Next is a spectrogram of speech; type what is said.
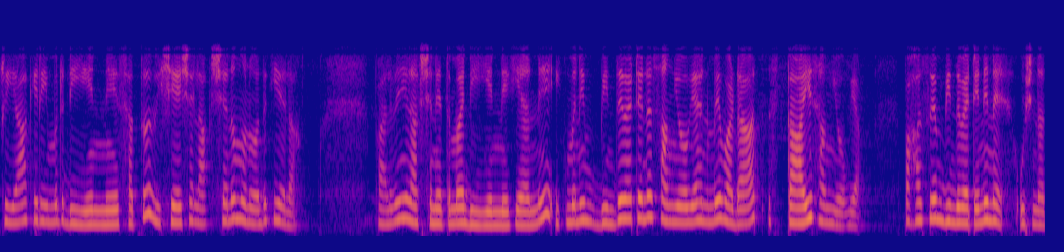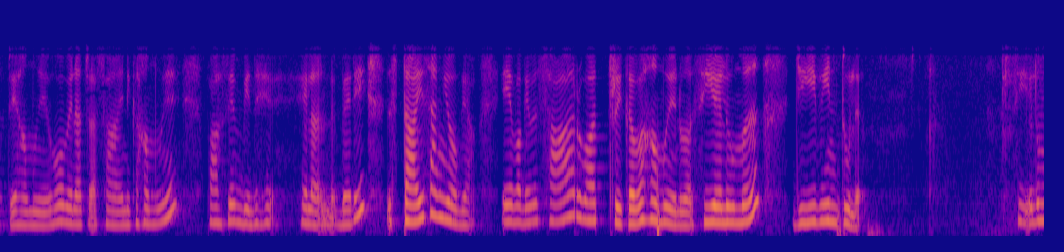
ක්‍රියා කිරීමට DNA සතු විශේෂ ලක්ෂණ මොනවද කියලා. පළවෙනි ලක්ෂණය තමයි DNA කියන්නේ ඉක්මනින් බිඳ වැටෙන සංයෝගයන් මේ වඩාත් ස්ථායි සංයෝගයක්. පහසුවෙන් බිඳ වැටෙන්නේ නැහැ. උෂ්ණත්වයේ හමුවේ හෝ වෙනත් රසායනික හමුවේ පහසුවෙන් බිඳ හෙලන්න බැරි ස්ථායි සංයෝගයක්. ඒ වගේම සාර්වත්‍රිකව හමු වෙනවා සියලුම ජීවීන් තුල. සියලුම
